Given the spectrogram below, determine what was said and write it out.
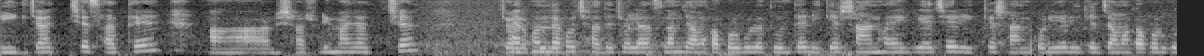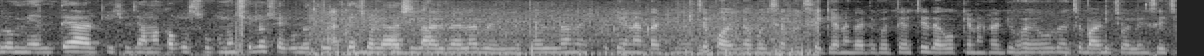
রিক যাচ্ছে সাথে, আর শাশুড়ি মা যাচ্ছে। এখন দেখো ছাদে চলে আসলাম জামা কাপড়গুলো তুলতে। রিকের স্নান হয়ে গিয়েছে। রিককে স্নান করিয়ে রিকের জামা কাপড়গুলো মেলতে আর কিছু জামা কাপড় শুকনো ছিল সেগুলো তুলতে চলে আসলাম। বিকালবেলা বেরিয়ে পড়লাম। একটু কেনাকাটি হয়েছে। পয়লা বৈশাখে সে কেনাকাটি করতে যাচ্ছি। দেখো কেনাকাটি হয়েও গেছে। বাড়ি চলে এসেছি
